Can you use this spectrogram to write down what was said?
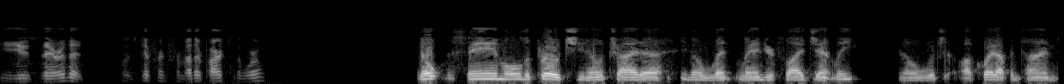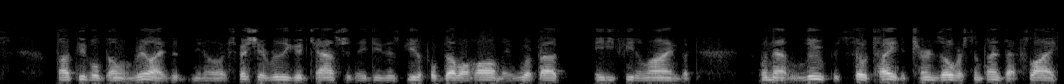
you used there that was different from other parts of the world? Nope, same old approach. You know, try to you know land your fly gently. You know, which uh, quite oftentimes a lot of people don't realize it. You know, especially a really good caster, they do this beautiful double haul and they whip out 80 feet of line, but when that loop is so tight, it turns over. Sometimes that fly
